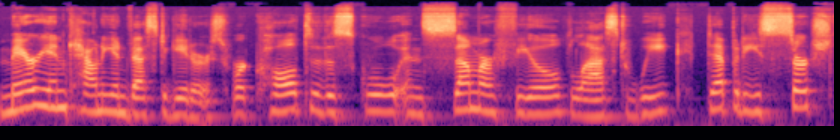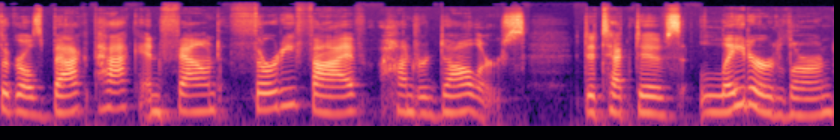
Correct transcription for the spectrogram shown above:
Marion County investigators were called to the school in Summerfield last week. Deputies searched the girl's backpack and found $3,500. Detectives later learned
